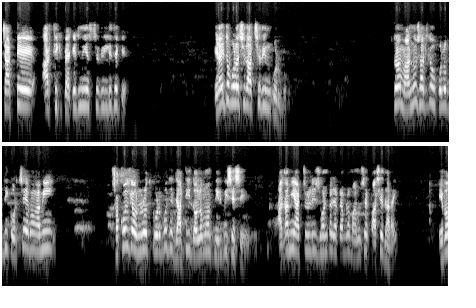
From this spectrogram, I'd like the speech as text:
চারটে আর্থিক প্যাকেজ নিয়ে এসছে দিল্লি থেকে। এরাই তো বলেছিল আচ্ছে দিন করব। সুতরাং মানুষ আজকে উপলব্ধি করছে এবং আমি সকলকে অনুরোধ করব যে জাতি দলমত নির্বিশেষে আগামী আটচল্লিশ ঘণ্টা যাতে আমরা মানুষের পাশে দাঁড়াই এবং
